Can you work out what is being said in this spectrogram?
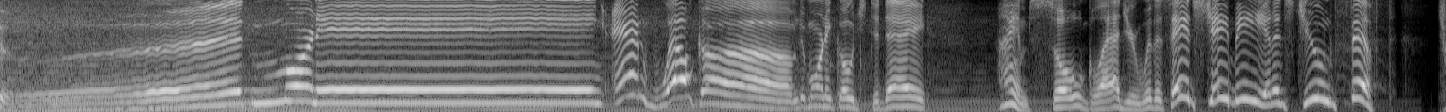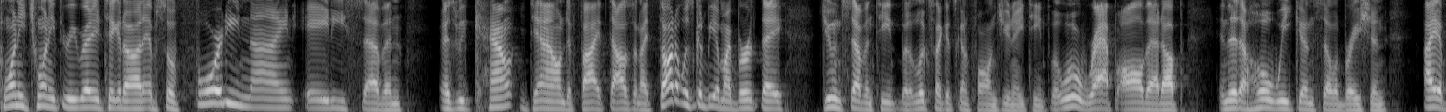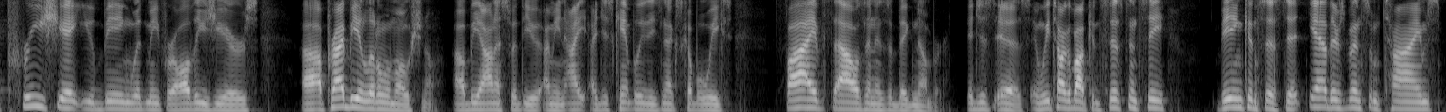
Good morning and welcome to Morning Coach today. I am so glad you're with us. Hey, it's JB and it's June 5th, 2023. Ready to take it on episode 4987 as we count down to 5,000. I thought it was going to be on my birthday, June 17th, but it looks like it's going to fall on June 18th. But we'll wrap all that up and then a whole weekend celebration. I appreciate you being with me for all these years. Uh, I'll probably be a little emotional. I'll be honest with you. I mean, I, I just can't believe these next couple weeks. 5,000 is a big number. It just is. And we talk about consistency, being consistent. Yeah, there's been some times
